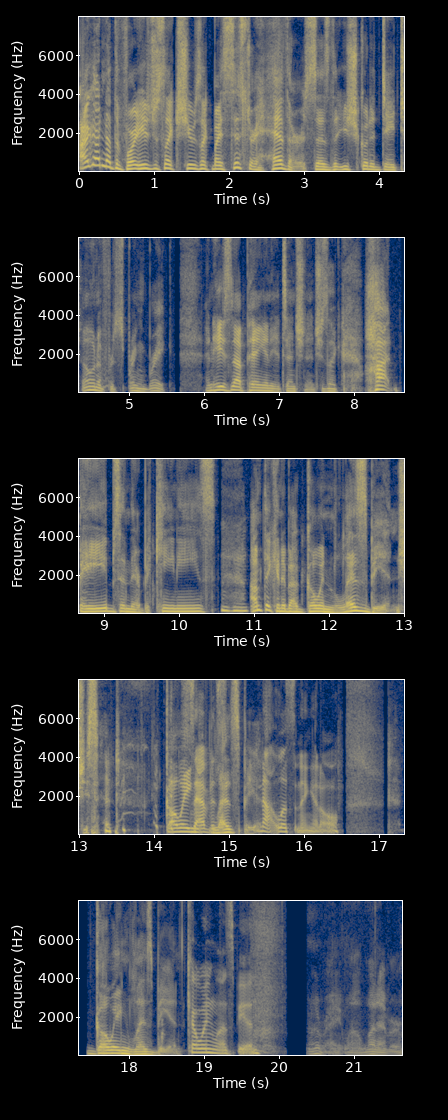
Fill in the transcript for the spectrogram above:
I got nothing for it. He's just like she was like my sister Heather says that you should go to Daytona for spring break, and he's not paying any attention. And she's like, hot babes in their bikinis. Mm-hmm. I'm thinking about going lesbian. She said, going lesbian, Not listening at all. going lesbian. Going lesbian. All right, well, whatever.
